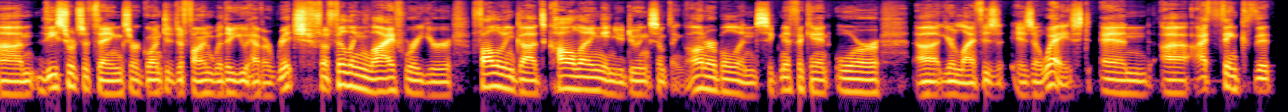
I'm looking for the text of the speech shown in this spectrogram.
um, these sorts of things are going to define whether you have a rich, fulfilling life where you're following God's calling and you're doing something honorable and significant, or uh, your life is, is a waste. And uh, I think that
